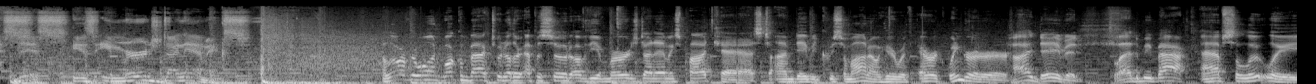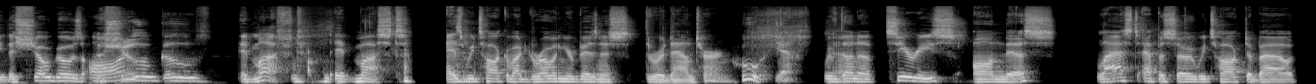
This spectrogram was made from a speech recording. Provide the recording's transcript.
This is Emerge Dynamics. Hello, everyone. Welcome back to another episode of the Emerge Dynamics podcast. I'm David Cusimano here with Eric Wingirter. Hi, David. Glad to be back. Absolutely. The show goes on. The show goes. It must. It must. As we talk about growing your business through a downturn. Whew, yeah. We've Yeah. done a series on this. Last episode, we talked about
